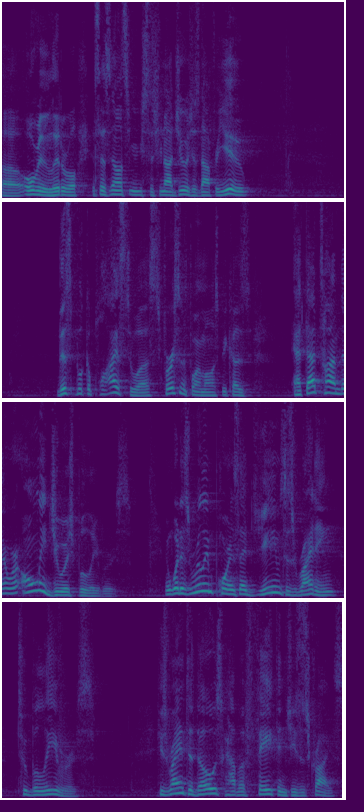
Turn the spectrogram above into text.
uh, overly literal and says, no, since you're not Jewish, it's not for you. This book applies to us, first and foremost, because at that time there were only Jewish believers. And what is really important is that James is writing to believers. He's writing to those who have a faith in Jesus Christ.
